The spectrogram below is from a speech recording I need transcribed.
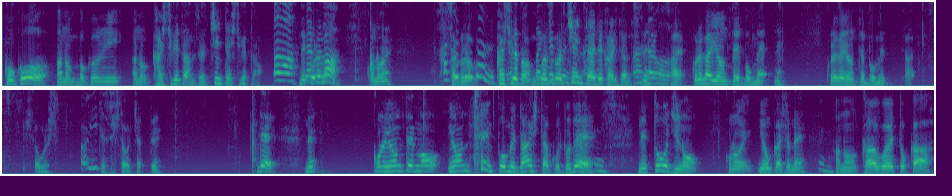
ここをあの僕にあの貸してくれたんですね賃貸してくれたの。でこれがこのね貸してくれたんです、ね、貸してくれたの。僕は賃貸で借りたんですね。はい、これが4店舗目ね。これが4店舗目。あ下下ろしあいいです下置いちゃって。でねこの4店も4店舗目出したことで、うん、ね当時のこの4箇所ね、うん、あの川越とか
